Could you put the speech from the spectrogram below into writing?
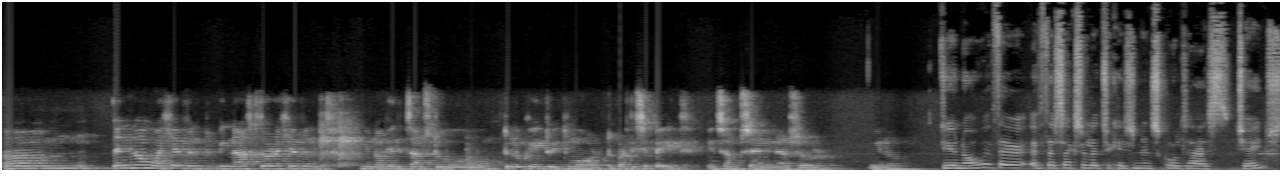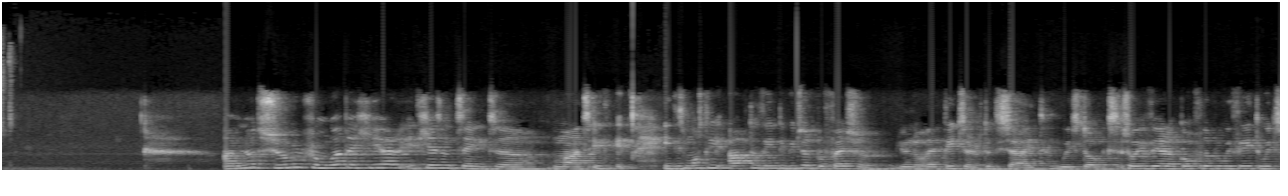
Um, and no, I haven't been asked, or I haven't, you know, had a chance to to look into it more, to participate in some seminars, or you know. Do you know if there if the sexual education in schools has changed? I'm not sure. From what I hear, it hasn't changed uh, much. It, it, it is mostly up to the individual professor, you know, a teacher to decide which topics. So if they're uncomfortable with it, which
